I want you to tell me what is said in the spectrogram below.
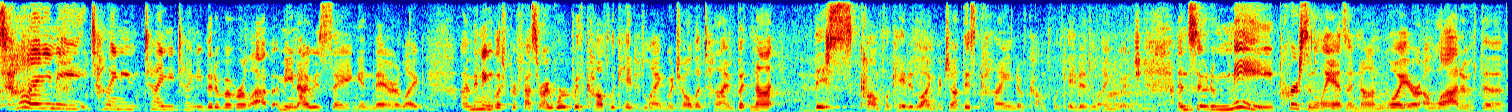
tiny, tiny, tiny, tiny bit of overlap. I mean, I was saying in there, like, I'm an English professor. I work with complicated language all the time, but not this complicated language, not this kind of complicated language. And so, to me personally, as a non-lawyer, a lot of the,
